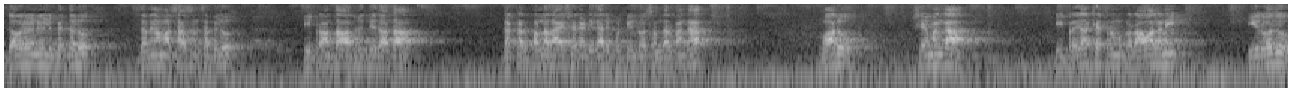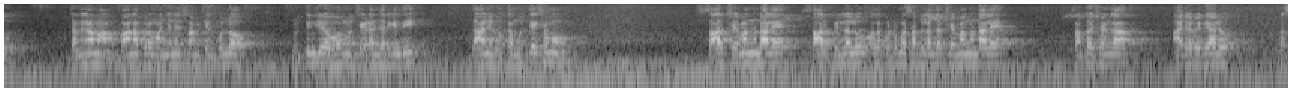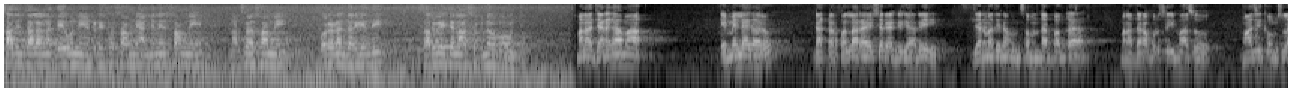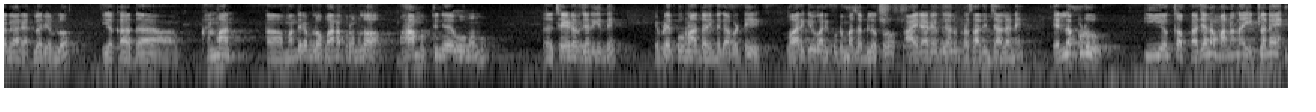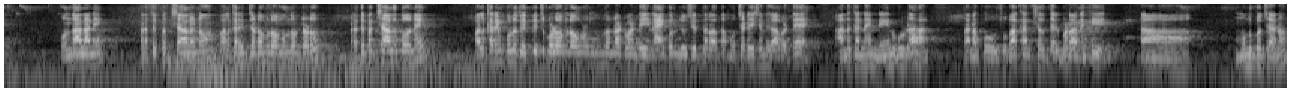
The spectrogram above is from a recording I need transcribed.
గౌరవనీయులు పెద్దలు జనగామ శాసనసభ్యులు ఈ ప్రాంత అభివృద్ధి దాత డాక్టర్ పల్ల రాజేశ్వర రెడ్డి గారి పుట్టినరోజు సందర్భంగా వారు క్షేమంగా ఈ ప్రజాక్షేత్రంకు రావాలని ఈరోజు జనగామ బాణాపురం ఆంజనేయ స్వామి టెంపుల్లో మృత్యుంజయ హోమం చేయడం జరిగింది. దాని ఒక ఉద్దేశము సార్ క్షేమంగా ఉండాలి సార్ పిల్లలు వాళ్ళ కుటుంబ సభ్యులందరూ క్షేమంగా ఉండాలి సంతోషంగా ఆరోగ్యాలు ప్రసాదించాలన్న దేవుణ్ణి వెంకటేశ్వర స్వామిని ఆంజనేయ స్వామిని నరసింహస్వామిని కోరడం జరిగింది. సర్వే జన సుఖినో భవంతు మన జనగామ ఎమ్మెల్యే గారు డాక్టర్ పల్లా రెడ్డి గారి జన్మదినం సందర్భంగా మన ధరపూర్ శ్రీనివాసు మాజీ కౌన్సిలర్ గారి ఆధ్వర్యంలో ఈ యొక్క ద హనుమాన్ మందిరంలో బాణపురంలో మహామృత్యుంజయ హోమము చేయడం జరిగింది. ఎప్పుడై పూర్ణాత అయింది కాబట్టి వారికి వారి కుటుంబ సభ్యులకు ఆయురారోగ్యాలు ప్రసాదించాలని ఎల్లప్పుడూ ఈ యొక్క ప్రజల మన్నన ఇట్లనే పొందాలని ప్రతిపక్షాలను పలకరించడంలో ముందుంటాడు. ప్రతిపక్షాలతోనే పలకరింపులు తెప్పించుకోవడంలో ముందున్నటువంటి నాయకుని చూసిన తర్వాత ముచ్చటేసింది కాబట్టే అందుకనే నేను కూడా తనకు శుభాకాంక్షలు తెలపడానికి ముందుకొచ్చాను.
